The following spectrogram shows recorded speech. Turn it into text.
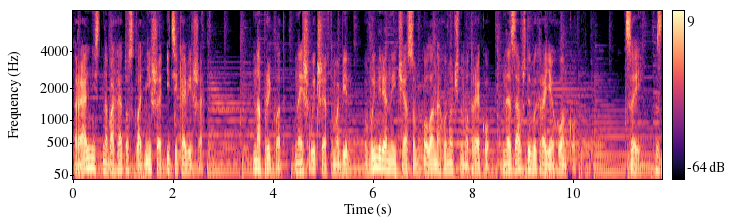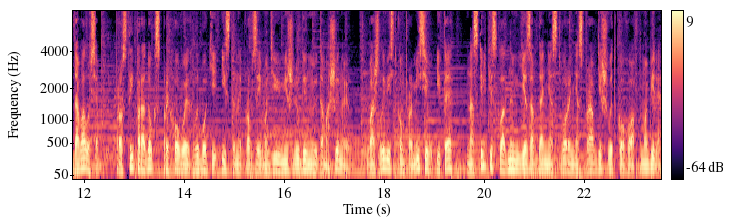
реальність набагато складніша і цікавіша. Наприклад, найшвидший автомобіль, виміряний часом кола на гоночному треку, не завжди виграє гонку. Цей, здавалося б, простий парадокс приховує глибокі істини про взаємодію між людиною та машиною, важливість компромісів і те, наскільки складним є завдання створення справді швидкого автомобіля.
